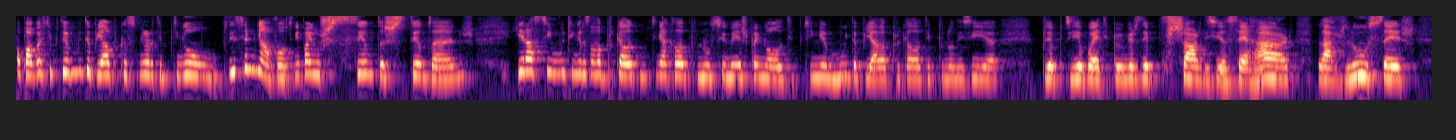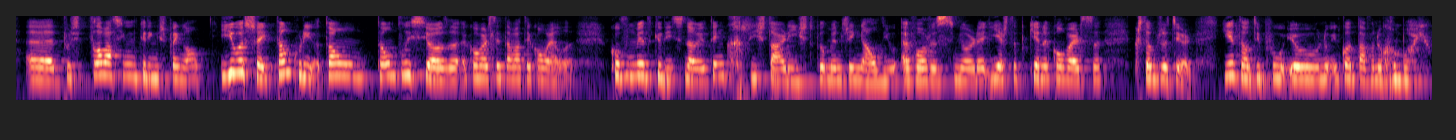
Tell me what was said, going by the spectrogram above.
Opa, mas tipo teve muita piada porque a senhora tipo tinha um, podia ser minha avó, tinha pai uns 60, 70 anos e era assim muito engraçada porque ela como tinha aquela pronúncia meio espanhola tipo tinha muita piada porque ela tipo não dizia por exemplo dizia bué, tipo em vez de dizer fechar dizia cerrar, las luces uh, depois falava assim um bocadinho espanhol. E eu achei tão curioso, tão, tão deliciosa a conversa que estava a ter com ela que houve um momento que eu disse, não, eu tenho que registar isto pelo menos em áudio, a voz senhora e esta pequena conversa que estamos a ter. E então, tipo, eu, enquanto estava no comboio,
